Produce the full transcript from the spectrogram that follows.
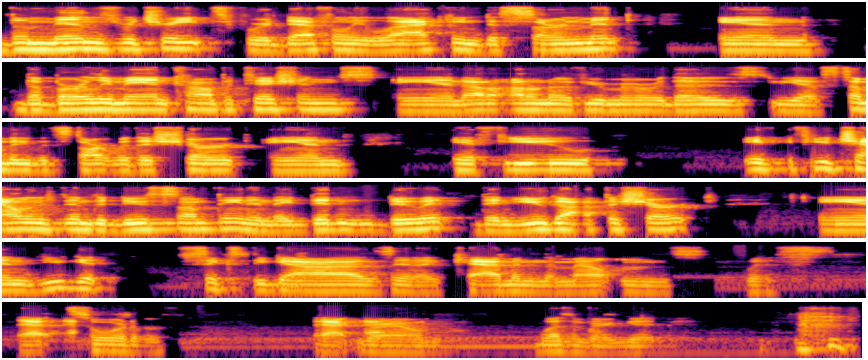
the men's retreats were definitely lacking discernment in the burly man competitions and I don't, I don't know if you remember those you somebody would start with a shirt and if you if, if you challenged them to do something and they didn't do it, then you got the shirt. And you get 60 guys in a cabin in the mountains with that sort of background wasn't very good.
